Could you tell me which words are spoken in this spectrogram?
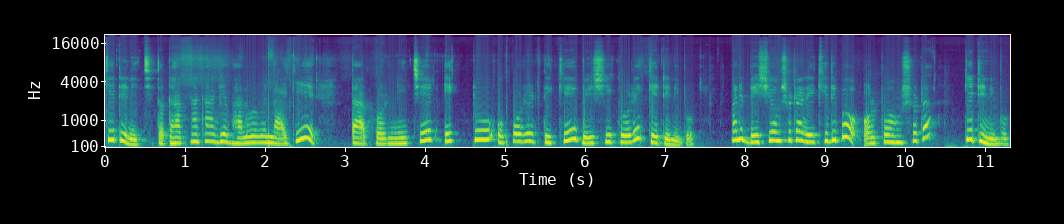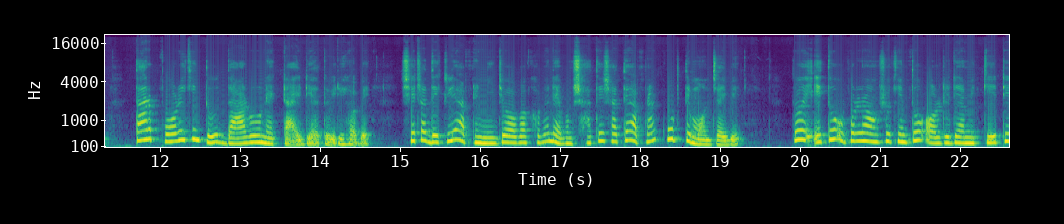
কেটে নিচ্ছি। তো ঢাকনাটা আগে ভালোভাবে লাগিয়ে তারপর নিচের একটু উপরের দিকে বেশি করে কেটে নিব। মানে বেশি অংশটা রেখে দিব, অল্প অংশটা কেটে নিব। তারপরে কিন্তু দারুণ একটা আইডিয়া তৈরি হবে। সেটা দেখলে আপনি নিজেও অবাক হবেন এবং সাথে সাথে আপনার করতে মন চাইবে। তো এ তো উপরের অংশ কিন্তু অলরেডি আমি কেটে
